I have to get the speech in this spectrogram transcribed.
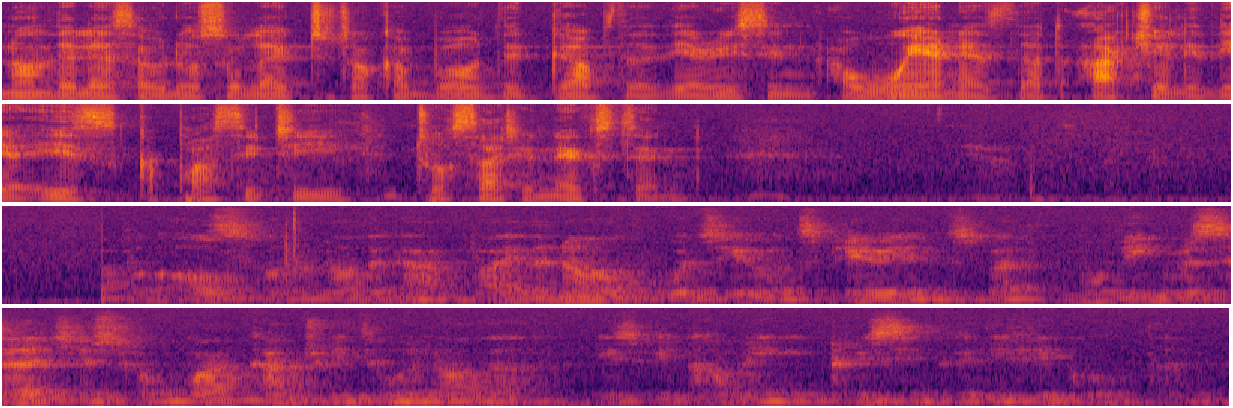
nonetheless, I would also like to talk about the gap that there is in awareness that actually there is capacity to a certain extent. Also, another gap. I don't know what's your experience, but moving researchers from one country to another is becoming increasingly difficult. And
